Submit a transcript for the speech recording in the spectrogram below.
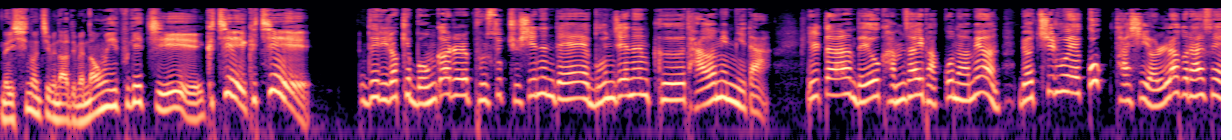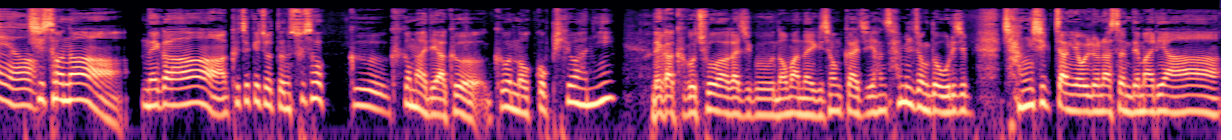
내 신혼집에 놔두면 너무 이쁘겠지? 그치? 그치? 늘 이렇게 뭔가를 불쑥 주시는데 문제는 그 다음입니다. 일단 매우 감사히 받고 나면 며칠 후에 꼭 다시 연락을 하세요. 지선아, 내가 그저께 줬던 수석 그 그거 말이야. 그 그거 너 꼭 필요하니? 내가 그거 좋아 가지고 너 만나기 전까지 한 3일 정도 우리 집 장식장에 올려 놨었는데 말이야.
